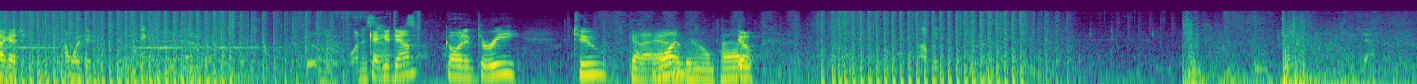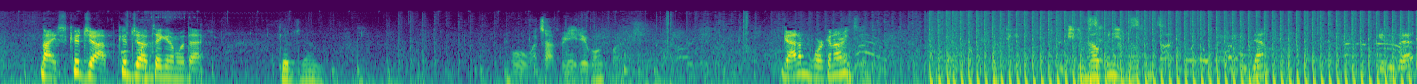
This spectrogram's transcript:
I got you. I'm with you. One is Okay, get down. is Going in three, two, Gotta one, over here on pad. go. Nice. Good job. Good job taking him with that. Good job. Oh, watch out. Grenadier, one corner. Got him. Working on Running him. to him. 80%, Helping, 80%. He's down. Get his that.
